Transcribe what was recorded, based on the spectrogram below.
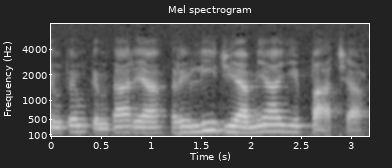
cântăm cântarea Religia mea e pacea.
